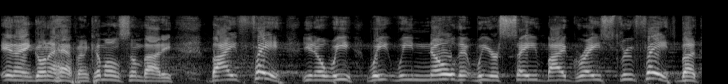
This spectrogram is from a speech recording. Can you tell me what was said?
it ain't going to happen. Come on, somebody. By faith, you know, we, we, we know that we are saved by grace through faith, but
